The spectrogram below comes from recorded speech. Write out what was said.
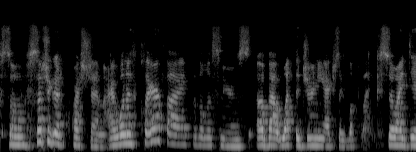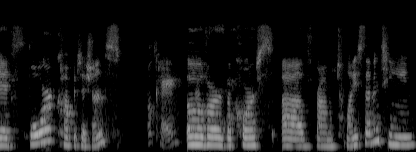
So such a good question. I want to clarify for the listeners about what the journey actually looked like. So i did four competitions Okay. Over the course of from 2017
